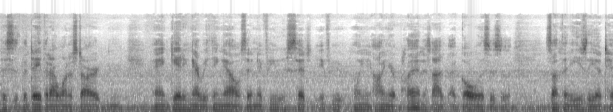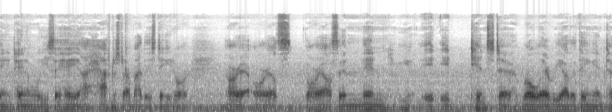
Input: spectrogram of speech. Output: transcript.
this is the day that I want to start. And, and getting everything else. And if you set, if you when on your plan, it's not a goal. It's just a, something easily attainable. You say, hey, I have to start by this date, or or or else or else, and then it it tends to roll every other thing into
